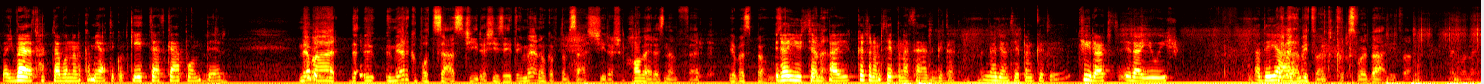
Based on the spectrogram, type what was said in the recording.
Vagy választhattál volna nekem játékot 200k pontért. Nem már, de ő, ő miért kapott 100 csíres izét, én miért nem kaptam 100 csíres? Haver, ez nem fair. Ja, ez behúzta. Rayu Ja, köszönöm szépen a 100 bitet. Nagyon szépen köszönöm. Csirát Rayu is. Ja, jár, nem, itt van, rossz volt beállítva. Megvan nekem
